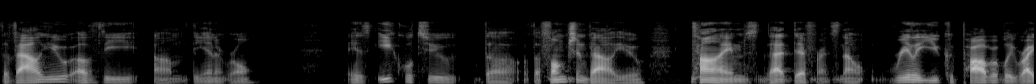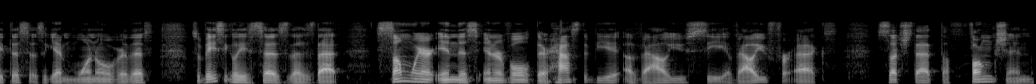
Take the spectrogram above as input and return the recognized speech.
the value of the um, the integral is equal to the the function value times that difference. Now, really, you could probably write this as, again, 1 over this. So basically, it says that, is that somewhere in this interval, there has to be a value c, a value for x, such that the function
